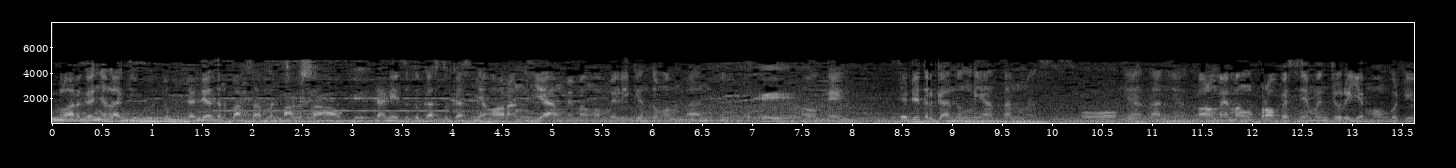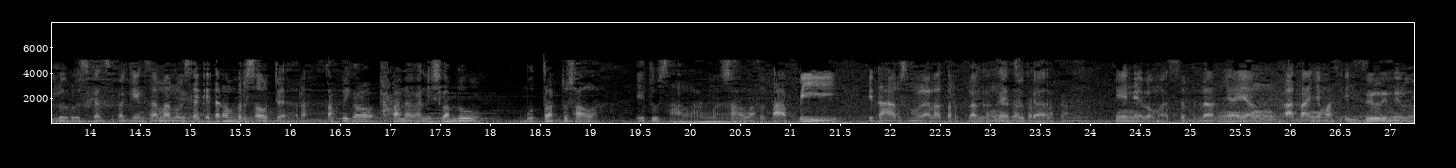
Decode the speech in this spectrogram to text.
keluarganya lagi butuh dan dia terpaksa mencuri. paksa, oke. Dan itu tugas-tugasnya orang yang memang memiliki untuk membantu. Oke. Oke. Jadi tergantung niatan, Mas. Oh, Niatannya. Kalau memang profesinya mencuri ya monggo diluruskan sebagai insan manusia kita kan bersaudara. tapi kalau pandangan Islam tuh mutlak tuh salah. Itu salah, Mas. Salah. Tetapi kita harus mulai latar belakangnya latar juga. belakang. ini loh mas sebenarnya yang katanya mas Izul ini loh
